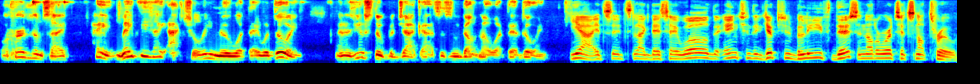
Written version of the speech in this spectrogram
or heard them say hey maybe they actually knew what they were doing and it's you stupid jackasses who don't know what they're doing. Yeah, it's it's like they say, well, the ancient Egyptians believed this. In other words, it's not true.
